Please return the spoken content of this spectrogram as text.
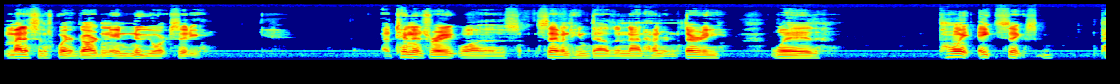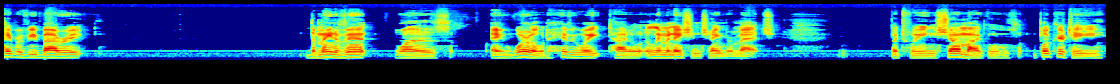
Madison Square Garden in New York City. Attendance rate was 17,930 with 0.86 pay per view buy rate. The main event was a World Heavyweight Title Elimination Chamber match between Shawn Michaels, Booker T,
